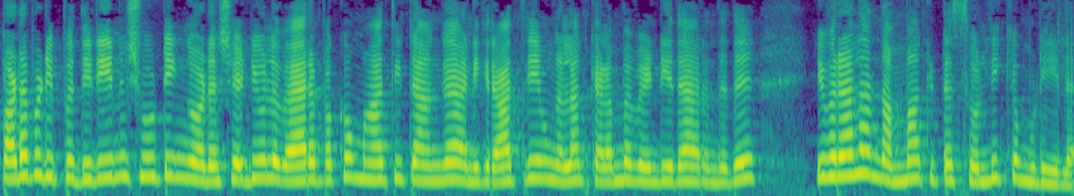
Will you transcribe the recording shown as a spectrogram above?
படப்பிடிப்பு திடீர்னு ஷூட்டிங்கோட ஷெட்யூலை வேறு பக்கம் மாற்றிட்டாங்க அன்றைக்கி ராத்திரி இவங்கெல்லாம் கிளம்ப வேண்டியதாக இருந்தது. இவரால் அந்த அம்மா கிட்ட சொல்லிக்க முடியல.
